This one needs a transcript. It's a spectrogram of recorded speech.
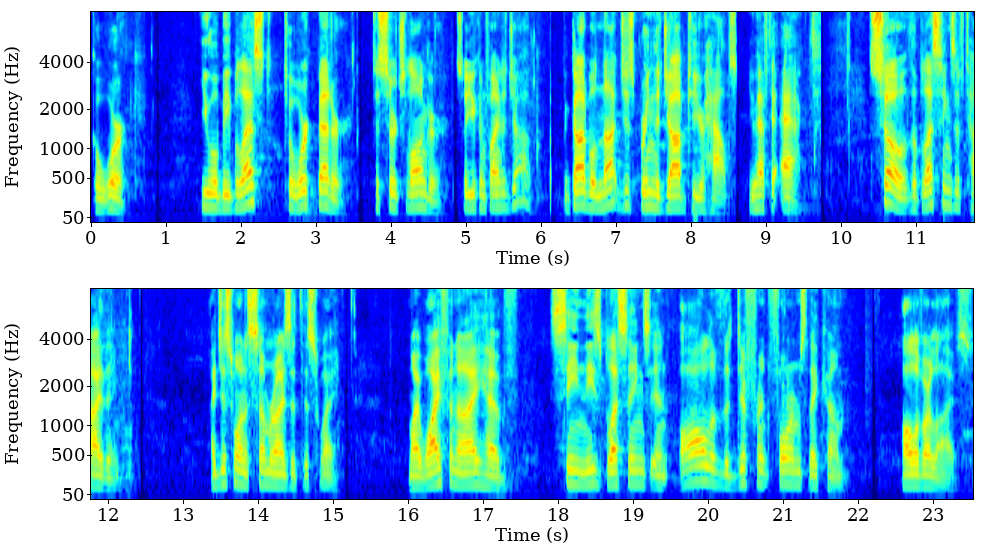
go work. You will be blessed to work better, to search longer, so you can find a job. But God will not just bring the job to your house, you have to act. So, the blessings of tithing. I just want to summarize it this way. My wife and I have seen these blessings in all of the different forms they come, all of our lives.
